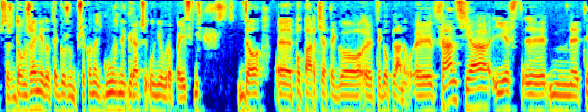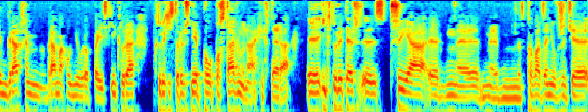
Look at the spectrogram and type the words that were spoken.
czy też dążenie do tego, żeby przekonać głównych graczy Unii Europejskiej do e, poparcia tego, e, tego planu. E, Francja jest tym graczem w ramach Unii Europejskiej, która, który historycznie postawił na Heftera i który też sprzyja wprowadzeniu w życie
